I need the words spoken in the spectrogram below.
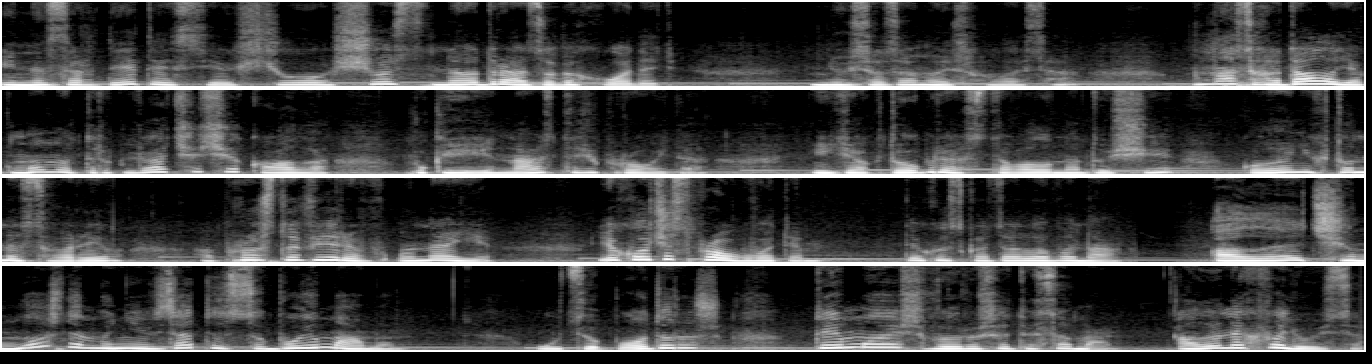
і не сердитись, якщо щось не одразу виходить. Нюся замислилася. Вона згадала, як мама терпляче чекала, поки її настрій пройде, і як добре ставало на душі, коли ніхто не сварив, а просто вірив у неї. Я хочу спробувати, тихо сказала вона. Але чи можна мені взяти з собою маму? У цю подорож ти маєш вирушити сама, але не хвилюйся.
